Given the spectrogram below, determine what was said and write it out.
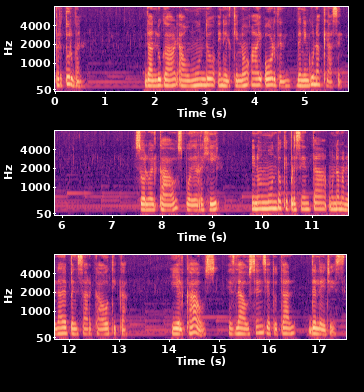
perturban. Dan lugar a un mundo en el que no hay orden de ninguna clase. Solo el caos puede regir en un mundo que presenta una manera de pensar caótica, y el caos es la ausencia total de leyes.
